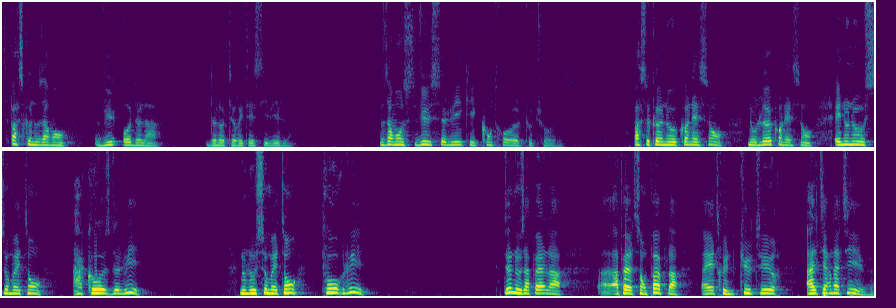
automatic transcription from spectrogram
C'est parce que nous avons vu au-delà de l'autorité civile. Nous avons vu celui qui contrôle toutes choses. Parce que nous connaissons, nous le connaissons, et nous nous soumettons à cause de lui. Nous nous soumettons pour lui. Dieu nous appelle, à, appelle son peuple à, à être une culture alternative.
